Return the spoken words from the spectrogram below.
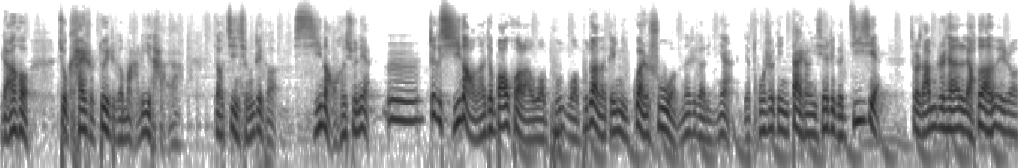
然后就开始对这个玛丽塔呀要进行这个洗脑和训练。嗯这个洗脑呢，就包括了我不我不断的给你灌输我们的这个理念，也同时给你带上一些这个机械，就是咱们之前聊到的那种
